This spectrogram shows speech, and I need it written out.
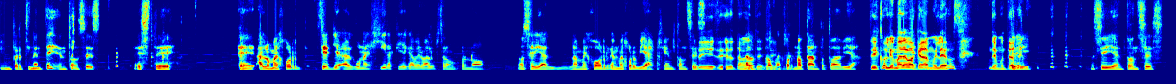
impertinente, entonces, este, eh, a lo mejor si alguna gira que llegue a ver algo, pues a lo mejor no, no sería la mejor, el mejor viaje, entonces, sí, sí, exactamente, a lo mejor no tanto todavía. Sí, Colima le va a quedar muy lejos de Monterrey. Sí, entonces,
